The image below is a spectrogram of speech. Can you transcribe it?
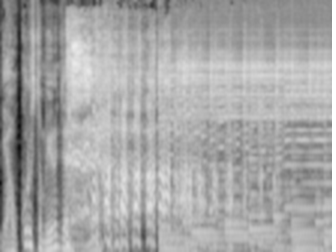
いや怒る人もいるんじゃないですかね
